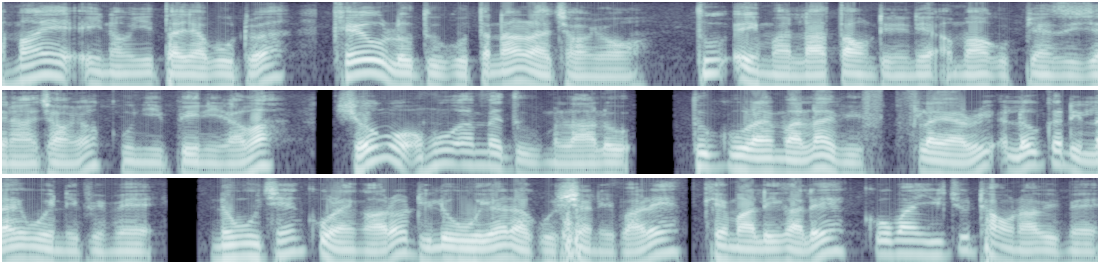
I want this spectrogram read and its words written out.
အမားရဲ့အိမ်တော်ရေးတာယာဖို့အတွက်ခဲကိုလှုပ်သူကိုတနာလာချောင်းရောသူ့အိမ်မှာလာတောင်းတင်နေတဲ့အမားကိုပြန်စီချင်တာကြောင့်ရောကူညီပေးနေတာပါရုံးကိုအမှုအမဲ့သူမလာလို့သူကိုယ်တိုင်မှာလိုက်ပြီး flyer တွေအလုတ်ကတ်တွေလိုက်ဝေနေပေမဲ့ နှုံမှုချင်းကိုယ်တိုင်ကတော့ဒီလိုဝေရတာကိုရှက်နေပါတယ်ခင်မာလေးကလည်းကိုပိုင် YouTube ထောင်ထားပေမဲ့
